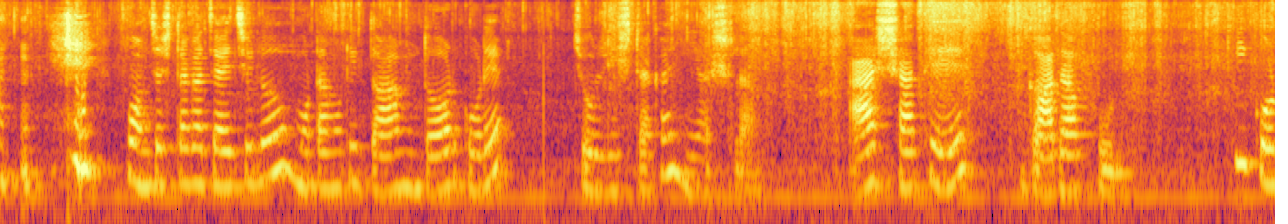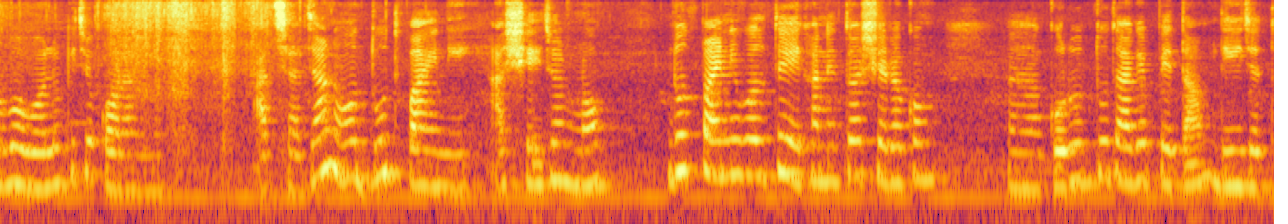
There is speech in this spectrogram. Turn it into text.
পঞ্চাশ টাকা চাইছিল, মোটামুটি দাম দর করে চল্লিশ টাকায় নিয়ে আসলাম। আর সাথে গাঁদা ফুল। কি করব বলো, কিছু করার নেই। আচ্ছা জানো, দুধ পাইনি, আর সেই জন্য দুধ পাইনি বলতে এখানে তো আর সেরকম গরুর দুধ আগে পেতাম, দিয়ে যেত।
